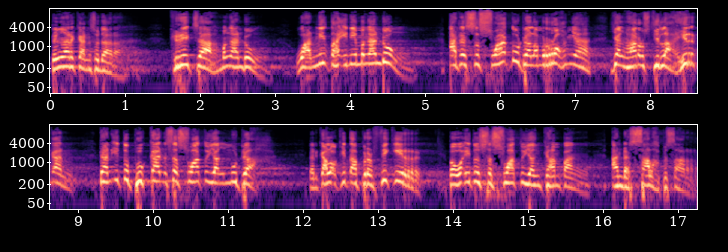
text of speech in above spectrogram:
Dengarkan saudara, gereja mengandung, wanita ini mengandung. Ada sesuatu dalam rohnya yang harus dilahirkan. Dan itu bukan sesuatu yang mudah. Dan kalau kita berpikir bahwa itu sesuatu yang gampang, Anda salah besar.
